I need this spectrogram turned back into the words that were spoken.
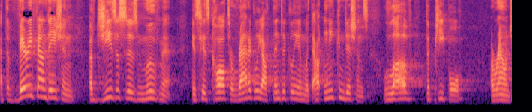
At the very foundation of Jesus' movement is his call to radically, authentically, and without any conditions love the people around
